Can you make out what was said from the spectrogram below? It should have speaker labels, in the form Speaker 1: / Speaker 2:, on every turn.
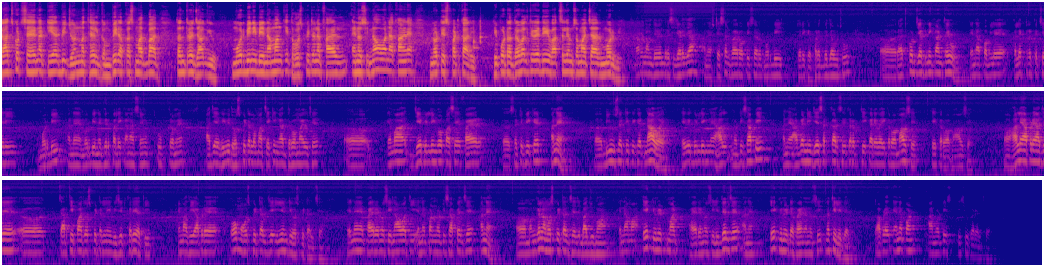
Speaker 1: રાજકોટ શહેરના ટીઆરબી ઝોનમાં થયેલ ગંભીર અકસ્માત બાદ તંત્ર જાગ્યું. મોરબીની બે નામાંકિત હોસ્પિટલને ફાયર એનઓસી ન હોવાના કારણે નોટિસ ફટકારી. રિપોર્ટર ધવલ ત્રિવેદી, વાત્સલ્યમ સમાચાર, મોરબી.
Speaker 2: મારું નામ દેવેન્દ્રસિંહ જાડેજા અને સ્ટેશન ફાયર ઓફિસર મોરબી તરીકે ફરજ બજાવું છું. રાજકોટ જે અગ્નિકાંડ થયું, એના પગલે કલેક્ટર કચેરી, મોરબી અને મોરબી નગરપાલિકાના સંયુક્ત ઉપક્રમે આજે વિવિધ હોસ્પિટલોમાં ચેકિંગ હાથ ધરવામાં આવ્યું છે. એમાં જે બિલ્ડિંગો પાસે ફાયર સર્ટિફિકેટ અને બીયુ સર્ટિફિકેટ ના હોય, એવી બિલ્ડિંગને હાલ નોટિસ આપી અને આગળની જે સરકારશ્રી તરફથી કાર્યવાહી કરવામાં આવશે, એ કરવામાં આવશે. હાલે આપણે આજે ચારથી પાંચ હોસ્પિટલની વિઝિટ કરી હતી. એમાંથી આપણે ઓમ હોસ્પિટલ જે ઈએનટી હોસ્પિટલ છે, એને ફાયર એનઓસી ના હોવાથી એને પણ નોટિસ આપેલ છે અને મંગલમ હોસ્પિટલ છે જે બાજુમાં, એનામાં એક યુનિટમાં ફાયર એનઓસી લીધેલ છે અને એક યુનિટે ફાયર એનઓસી નથી લીધેલ. તો આપણે એને પણ આ નોટિસ ઇસ્યુ કરેલ છે.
